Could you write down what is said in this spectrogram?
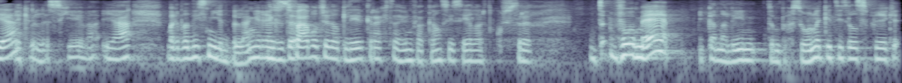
Ja? Ik wil lesgeven, ja. Maar dat is niet het belangrijkste. Dus het fabeltje dat leerkrachten hun vakanties heel hard koesteren. Voor mij, ik kan alleen ten persoonlijke titel spreken,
